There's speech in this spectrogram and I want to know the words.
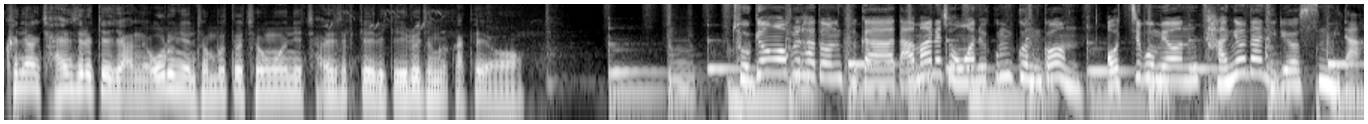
그냥 자연스럽게 한 5, 6년 전부터 정원이 자연스럽게 이렇게 이루어진 것 같아요. 조경업을 하던 그가 나만의 정원을 꿈꾼 건 어찌 보면 당연한 일이었습니다.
